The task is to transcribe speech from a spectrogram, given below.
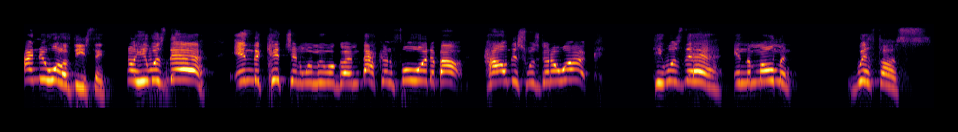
I knew all of these things. No, he was there in the kitchen when we were going back and forward about how this was going to work. He was there in the moment with us.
